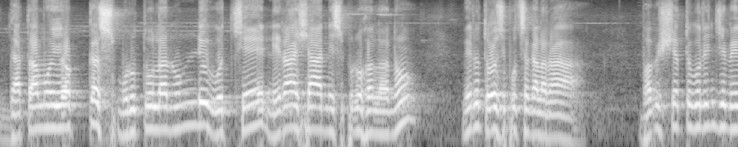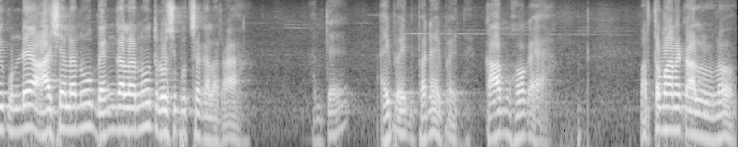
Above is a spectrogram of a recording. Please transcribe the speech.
గతము యొక్క స్మృతుల నుండి వచ్చే నిరాశా నిస్పృహలను మీరు త్రోసిపుచ్చగలరా? భవిష్యత్తు గురించి మీకుండే ఆశలను బెంగలను త్రోసిపుచ్చగలరా? అంతే అయిపోయింది పని అయిపోయింది కాము హోగయా? వర్తమాన కాలంలో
